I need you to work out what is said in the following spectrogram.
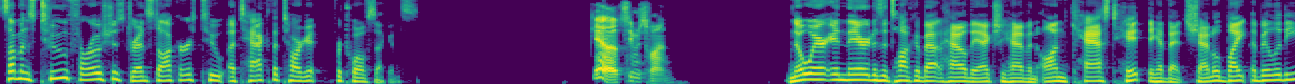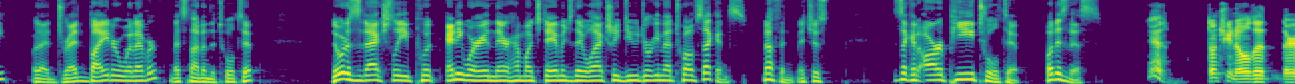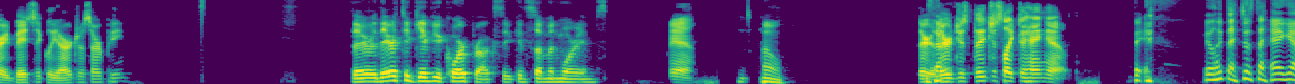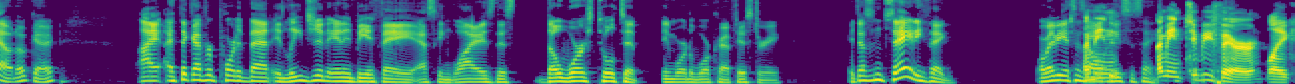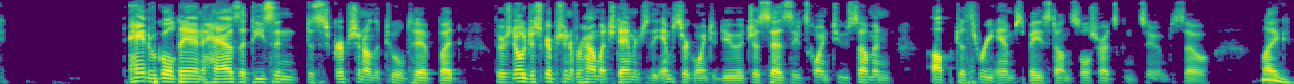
summons two ferocious Dreadstalkers to attack the target for 12 seconds. Yeah, that seems fine. Nowhere in there does it talk about how they actually have an on cast hit. They have that Shadow Bite ability or that Dread Bite or whatever. That's not in the tooltip. Nor does it actually put anywhere in there how much damage they will actually do during that 12 seconds. Nothing. It's just, it's like an RP tooltip. What is this? Yeah. Don't you know that they basically are just RP? They're there to give you core procs so you can summon more imps. Yeah. Oh, They're that- they're just they just like to hang out. they, they like that just to hang out. Okay. I, I think I've reported that in Legion and in BFA asking why is this the worst tooltip in World of Warcraft history? It doesn't say anything. Or maybe it says I all mean- it needs to say. I mean, to be fair, like Hand of Gul'dan has a decent description on the tooltip, but there's no description for how much damage the imps are going to do. It just says it's going to summon up to three imps based on soul shards consumed. So, like, Hmm.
